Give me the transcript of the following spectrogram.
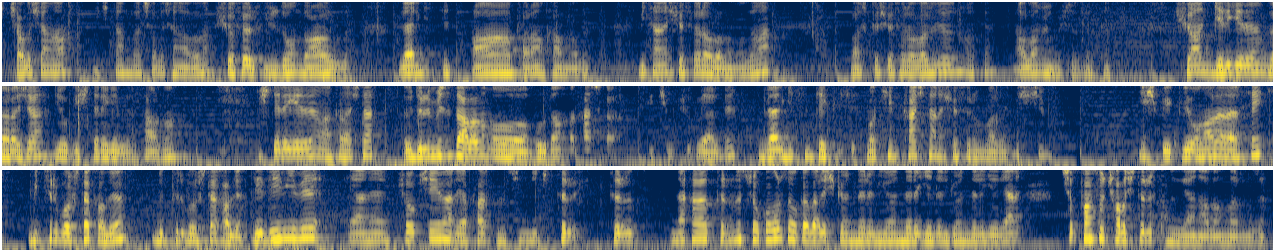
Çalışan al. iki tane daha çalışan alalım. Şoför %10 daha hızlı. Ver gitsin. Aa param kalmadı. Bir tane şoför alalım o zaman. Başka şoför alabiliyoruz mu bakın? Alamıyormuşuz zaten. Şu an geri gelelim garaja. Yok işlere gelelim pardon. İşlere gelelim arkadaşlar. Ödülümüzü de alalım. Oo buradan da kaç ka- iki buçuk verdi. Ver gitsin teklifi. Bakayım kaç tane şoförüm var benim işçim. İş bekliyor ona da versek bir tır boşta kalıyor. Bir tır boşta kalıyor. Dediğim gibi yani çok şey var yaparsınız. Şimdi iki tır tır ne kadar tırınız çok olursa o kadar iş gönderir gönderi gelir gönderi gelir. Yani paso çalıştırırsınız yani adamlarınızı.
